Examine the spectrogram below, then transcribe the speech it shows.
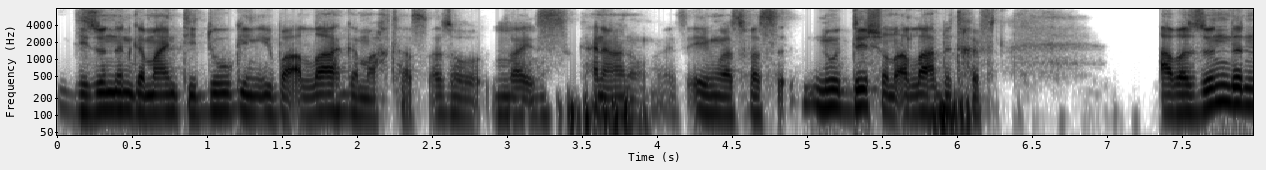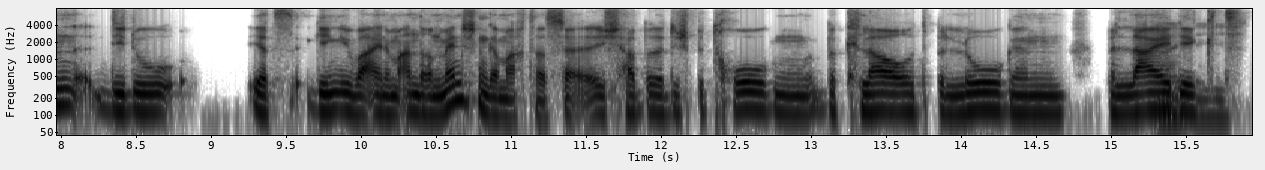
die Sünden gemeint, die du gegenüber Allah gemacht hast. Also mhm. sei es, keine Ahnung, ist irgendwas, was nur dich und Allah betrifft. Aber Sünden, die du jetzt gegenüber einem anderen Menschen gemacht hast, ich habe dich betrogen, beklaut, belogen, beleidigt,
